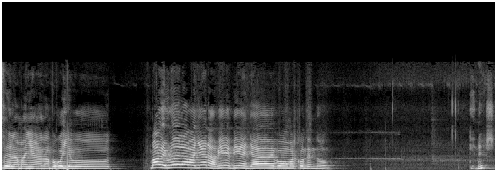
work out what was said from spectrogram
de la mañana, tampoco llevo... Vale, una de la mañana, bien, bien, ya me pongo más contento. ¿Quién es?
